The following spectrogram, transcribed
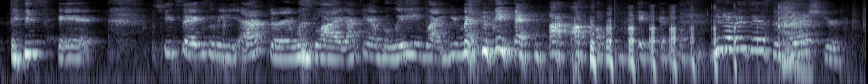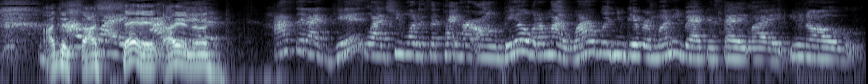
he said she texted me after and was like, I can't believe like you made me pay my own bill. You know they say it's the gesture. I just, I'm I like- said it. I, didn't said- know. I said I get like she wanted to pay her own bill, but I'm like, why wouldn't you give her money back and say like, you know,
